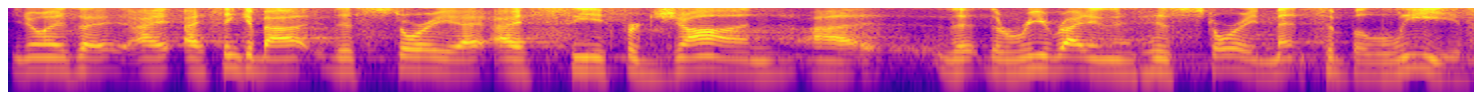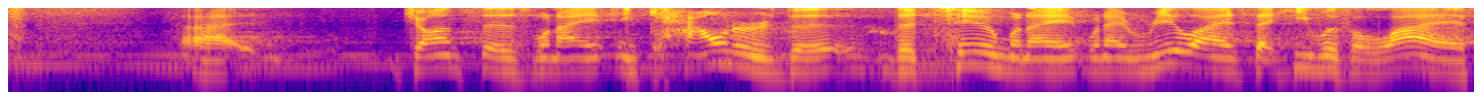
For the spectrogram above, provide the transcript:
You know, as I, I, I think about this story, I, I see for John, uh, the, the, rewriting of his story meant to believe. Uh, John says, when I encountered the, the tomb, when I, when I realized that he was alive,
